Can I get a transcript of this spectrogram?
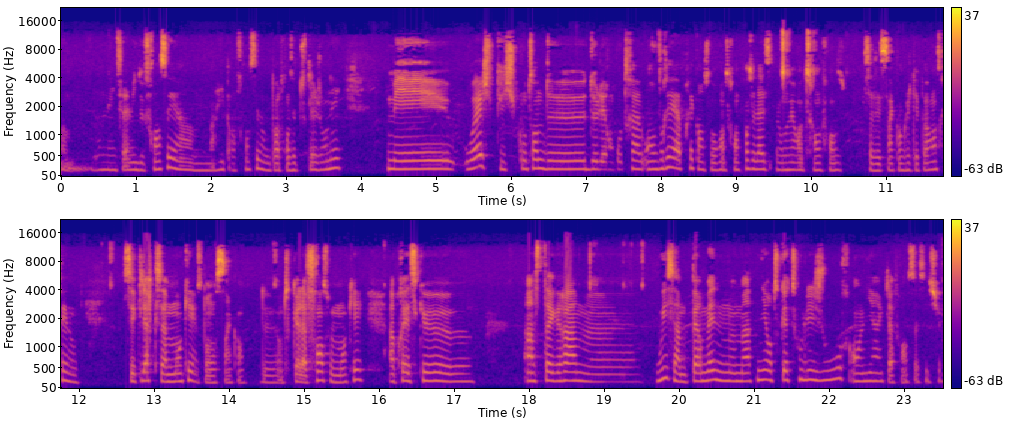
on est une famille de Français. Hein. Mon mari parle français, donc on parle français toute la journée. Mais ouais, je, suis contente de, de les rencontrer en vrai après quand on rentre en France. Là, on est rentré en France. Ça faisait cinq ans que j'étais pas rentrée, donc c'est clair que ça me manquait pendant cinq ans. En tout cas, la France me manquait. Après, est-ce que euh, Instagram, euh, oui, ça me permet de me maintenir en tout cas tous les jours en lien avec la France, ça c'est sûr.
